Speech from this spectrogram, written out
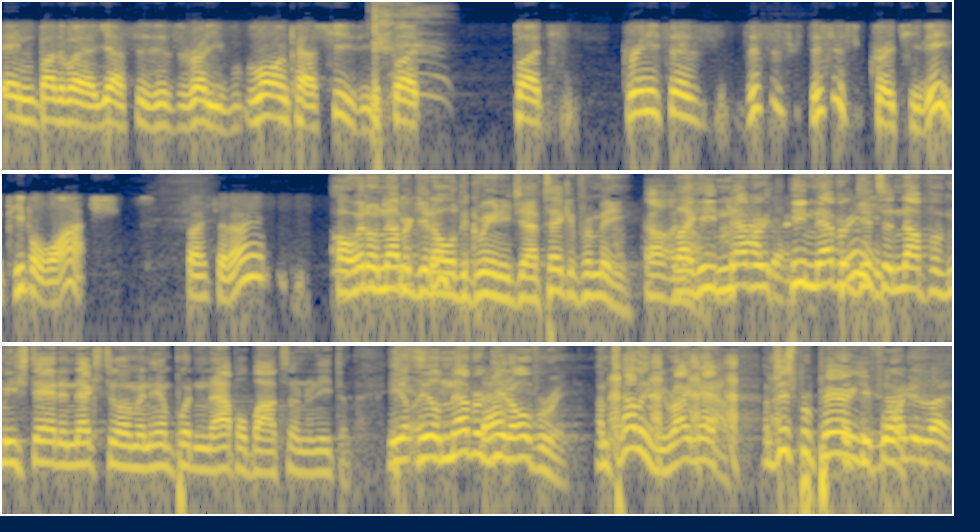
and by the way, yes, it is already long past cheesy, but but Greeny says this is this is great TV. People watch. So I said, all right. Oh, it'll never get old to Greeny, Jeff. Take it from me. Oh, like no. he never he never Greeny. gets enough of me standing next to him and him putting an apple box underneath him. He'll he'll never get over it. I'm telling you right now. I'm just preparing you for exactly it. right.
